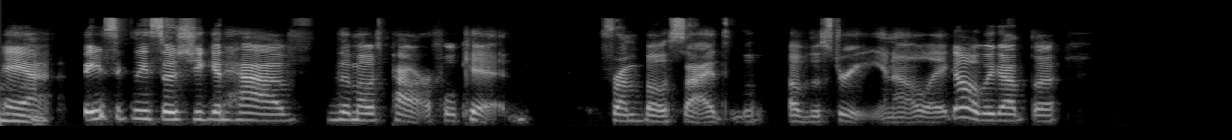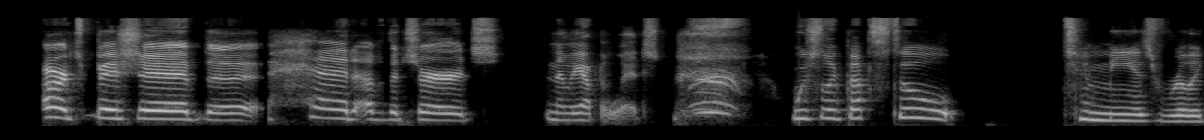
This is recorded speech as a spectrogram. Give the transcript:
Mm-hmm. And basically, so she could have the most powerful kid from both sides of the, of the street, you know, like, oh, we got the archbishop, the head of the church, and then we got the witch. Which like that's still to me is really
